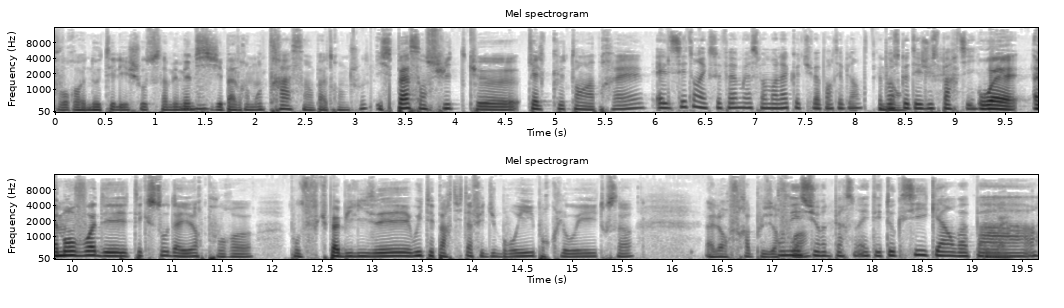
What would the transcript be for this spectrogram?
pour euh, noter les choses, ça, mais même mhm. si j'ai pas vraiment de traces, hein, pas trop de choses. Il se passe ensuite que quelques temps après. Elle sait ton ex-femme à ce moment-là que tu vas porter plainte? Elle pense que tu es juste parti Ouais, elle m'envoie des textos d'ailleurs pour, euh, pour me culpabiliser. Oui, t'es parti, t'as fait du bruit pour Chloé, tout ça. Elle leur fera plusieurs fois. On est sur une personnalité toxique, hein, on va pas.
